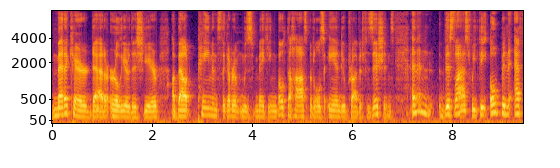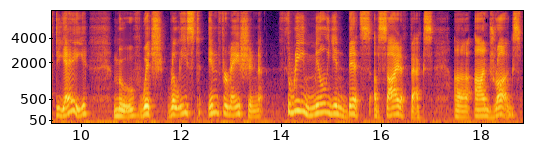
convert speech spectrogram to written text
Medicare data earlier this year about payments the government was making both to hospitals and to private physicians. And then this last week, the Open FDA move, which released information 3 million bits of side effects uh, on drugs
